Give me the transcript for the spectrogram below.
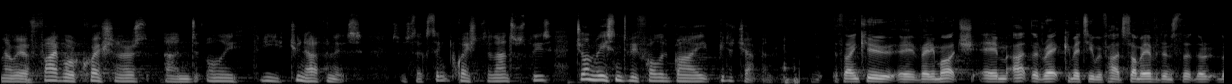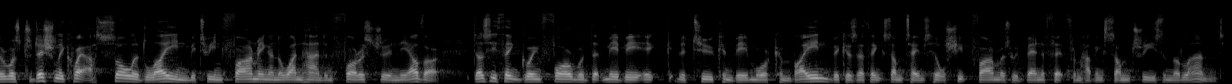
Now we have five more questioners and only three, two and a half minutes. So succinct questions and answers, please. John Mason to be followed by Peter Chapman. Thank you uh, very much. Um, at the REC committee, we've had some evidence that there, there was traditionally quite a solid line between farming on the one hand and forestry on the other. Does he think going forward that maybe it, the two can be more combined? Because I think sometimes hill sheep farmers would benefit from having some trees in their land.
